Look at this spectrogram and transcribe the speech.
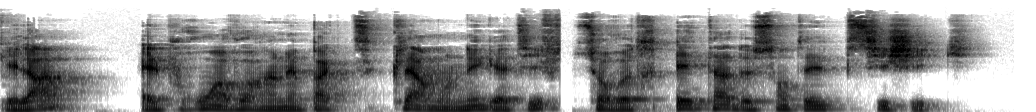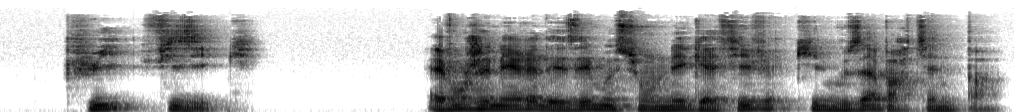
Et là, elles pourront avoir un impact clairement négatif sur votre état de santé psychique, puis physique. Elles vont générer des émotions négatives qui ne vous appartiennent pas.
